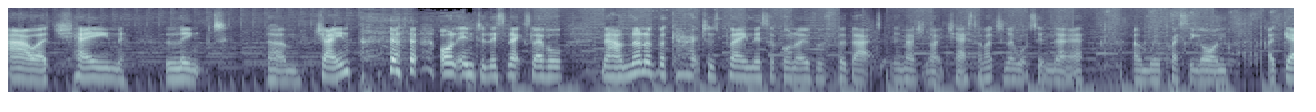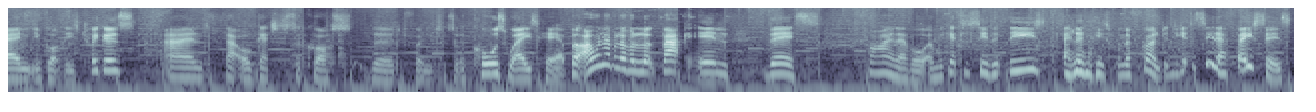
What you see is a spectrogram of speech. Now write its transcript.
our chain linked um, chain on into this next level. Now, none of the characters playing this have gone over for that Imagine Imaginite chest. I'd like to know what's in there. And we're pressing on. Again, you've got these triggers, and that will get us across the different sort of causeways here. But I want to have another look back in this fire level and we get to see that these enemies from the front and you get to see their faces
